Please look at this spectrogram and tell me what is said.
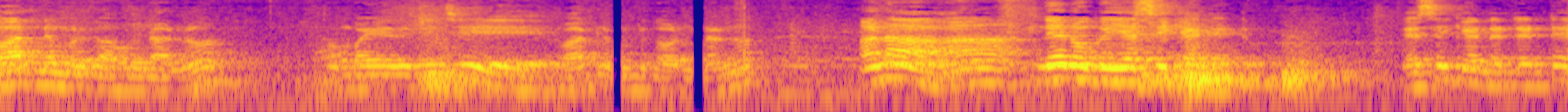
వార్డ్ నెంబర్గా ఉంటాను తొంభై ఐదు నుంచి వార్డ్ నెంబర్గా ఉంటాను అన్న నేను ఒక ఎస్సీ క్యాండిడేట్. ఎస్సీ క్యాండిడేట్ అంటే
